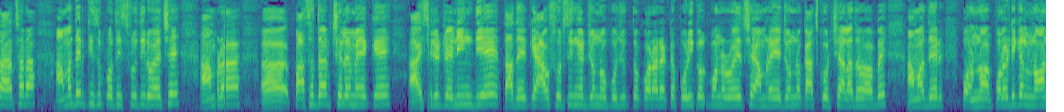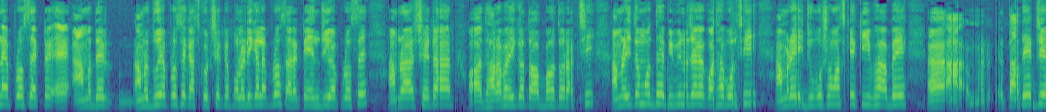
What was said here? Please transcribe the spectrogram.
তাছাড়া আমাদের কিছু প্রতিশ্রুতি রয়েছে। আমরা পাঁচ হাজার ছেলে মেয়েকে আইসিটি ট্রেনিং দিয়ে তাদেরকে আউটসোর্সিং এর জন্য উপযুক্ত করার একটা পরিকল্পনা রয়েছে। আমরা এর জন্য কাজ করছি আলাদাভাবে। আমাদের পলিটিক্যাল নন অ্যাপ্রোচ একটা আমাদের, আমরা দুই অ্যাপ্রোচে কাজ করছি। একটা পলিটিক্যাল অ্যাপ্রোচ আর একটা এনজিও অ্যাপ্রোচে আমরা সেটার ধারাবাহিকতা অব্যাহত রাখছি। আমরা ইতিমধ্যে বিভিন্ন জায়গায় কথা বলছি। আমরা এই যুব সমাজকে কীভাবে তাদের যে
